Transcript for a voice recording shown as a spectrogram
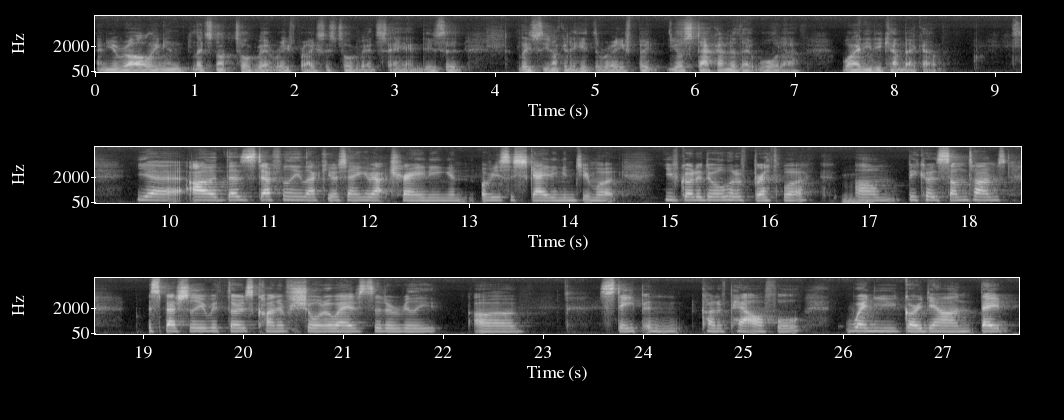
and you're rolling? And let's not talk about reef breaks let's talk about sand. Is that at least you're not going to hit the reef but you're stuck under that water waiting to come back up Yeah, uh, there's definitely like you were saying about training and obviously skating and gym work. You've got to do a lot of breath work um, because sometimes, especially with those kind of shorter waves that are really uh, steep and kind of powerful, when you go down, they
